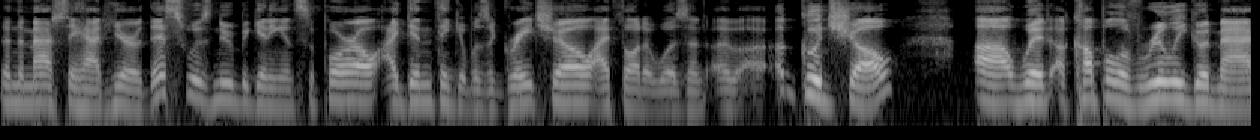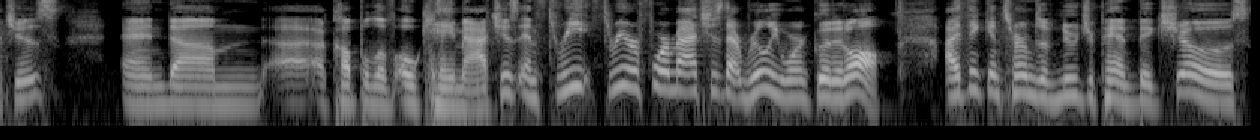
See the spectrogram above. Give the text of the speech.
than the match they had here. This was New Beginning in Sapporo. I didn't think it was a great show. I thought it was an, a, a good show uh, with a couple of really good matches and um, uh, a couple of okay matches, and three three or four matches that really weren't good at all. I think in terms of New Japan big shows,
